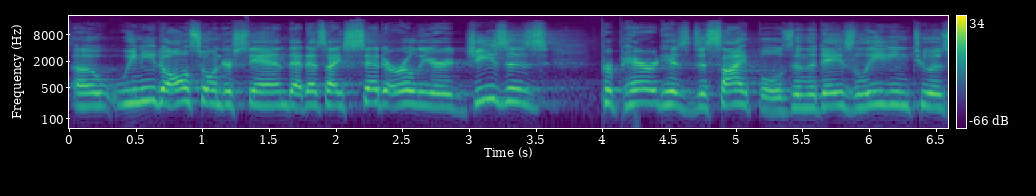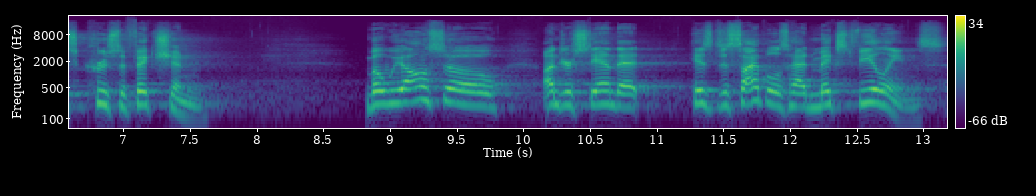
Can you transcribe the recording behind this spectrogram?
uh, we need to also understand that, as I said earlier, Jesus prepared his disciples in the days leading to his crucifixion. But we also understand that his disciples had mixed feelings.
